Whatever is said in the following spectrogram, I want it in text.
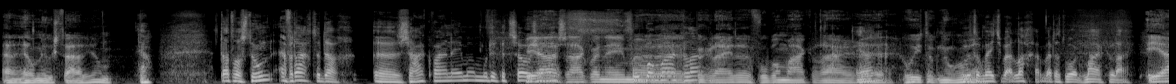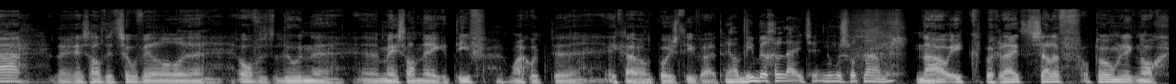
En een heel nieuw stadion. Ja, dat was toen. En vandaag de dag uh, zaakwaarnemer, moet ik het zo ja, zeggen? Ja, zaakwaarnemer, voetbalmakelaar? Uh, begeleider, voetbalmakelaar, ja. uh, hoe je het ook noemt. Je moet er een beetje bij lachen, met het woord makelaar. Ja, er is altijd zoveel over te doen. meestal negatief, maar goed, ik ga van het positief uit. Ja, wie begeleidt je? Noem eens wat namen. Nou, ik begeleid zelf op het ogenblik nog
